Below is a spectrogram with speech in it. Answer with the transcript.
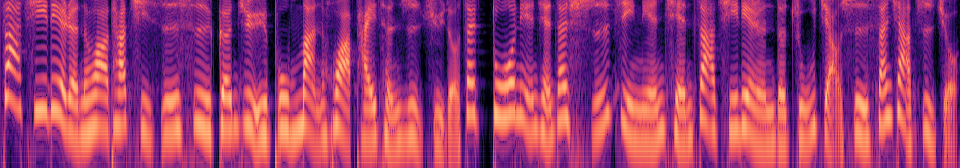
诈欺猎人的话，它其实是根据一部漫画拍成日剧的，在多年前，在十几年前，诈欺猎人的主角是山下智久。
